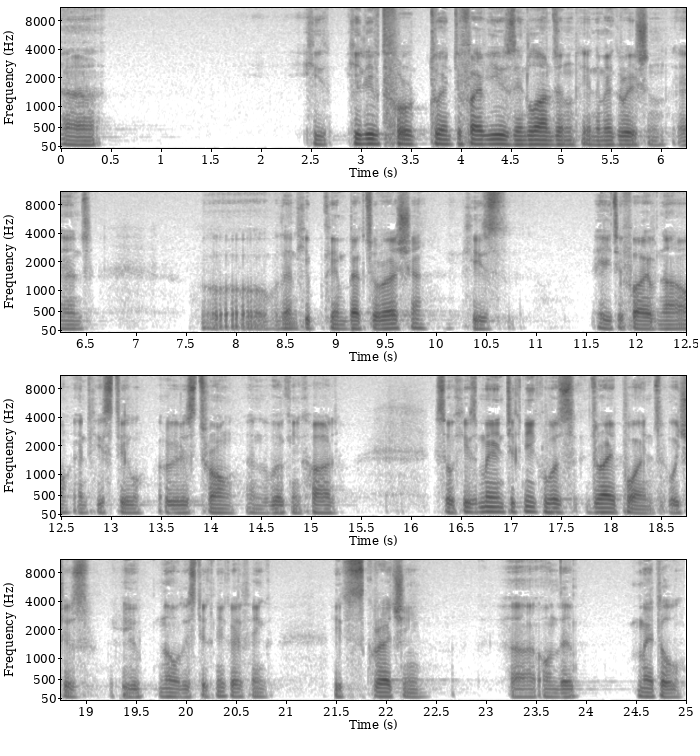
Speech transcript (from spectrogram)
Uh, he he lived for 25 years in London in immigration, and uh, then he came back to Russia. He's 85 now, and he's still really strong and working hard. So his main technique was dry point, which is you know this technique, I think. It's scratching uh, on the metal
